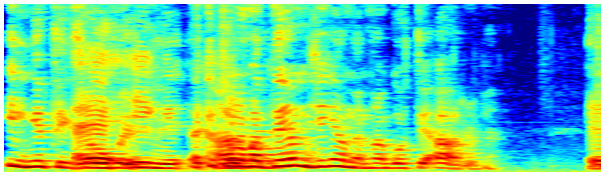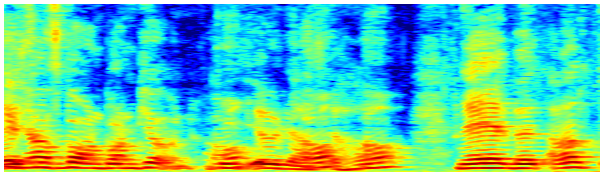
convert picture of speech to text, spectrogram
Ingenting så Nej, omöjligt. ingen- Jag kan tala om att den genen har gått i arv. Till Eh, hans barnbarn Björn. Det gör det alltså? ja, Jaha. Nej, men allt...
